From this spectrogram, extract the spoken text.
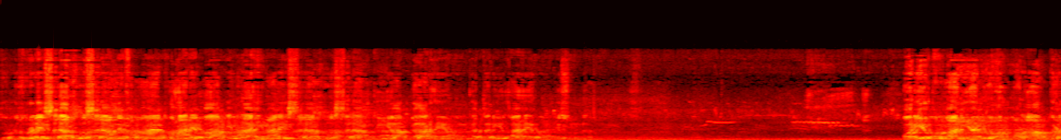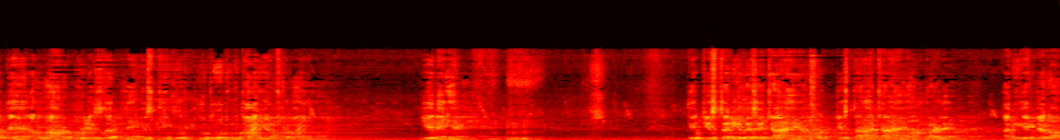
تو حضور علیہ السلام نے فرمایا، تمہارے باپ ابراہیم علیہ السلام کی یادگار ہے ان کا طریقہ ہے، ان کی سنت۔ اور یہ قربانیاں جو ہم اور آپ کرتے ہیں، اللہ رب العزت نے اس کی کوئی حدود متعین فرمائی یہ نہیں ہے کہ جس طریقے سے چاہیں اور جس طرح چاہیں ہم کر لیں۔ ابھی ایک جگہ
